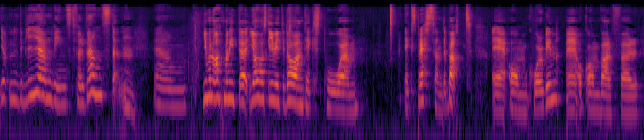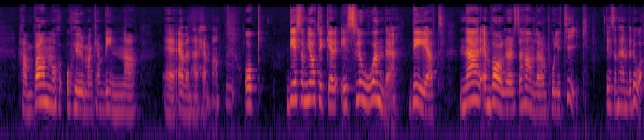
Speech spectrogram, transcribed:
Ja, men det blir ju en vinst för vänstern. Mm. Ehm, Jo men att man inte, jag har skrivit idag en text på um, Expressen Debatt eh, om Corbyn eh, och om varför han vann och, och hur man kan vinna eh, även här hemma. Och det som jag tycker är slående det är att när en valrörelse handlar om politik, det som händer då,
